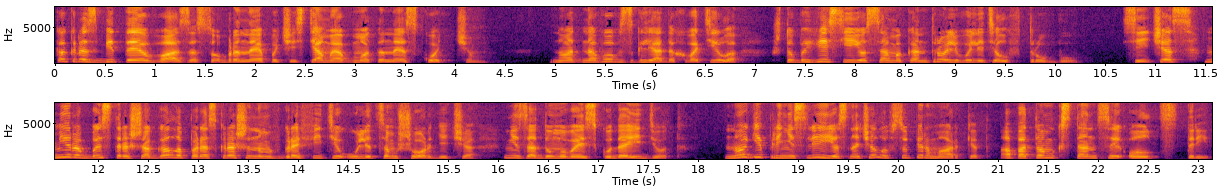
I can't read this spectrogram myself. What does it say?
как разбитая ваза, собранная по частям и обмотанная скотчем. Но одного взгляда хватило, чтобы весь ее самоконтроль вылетел в трубу. Сейчас Мира быстро шагала по раскрашенным в граффити улицам Шордича, не задумываясь, куда идет. Ноги принесли ее сначала в супермаркет, а потом к станции Олд-стрит.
